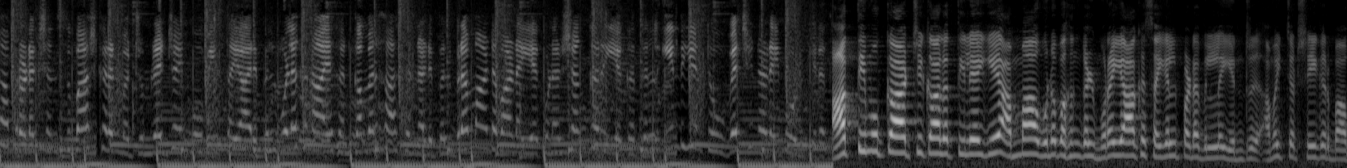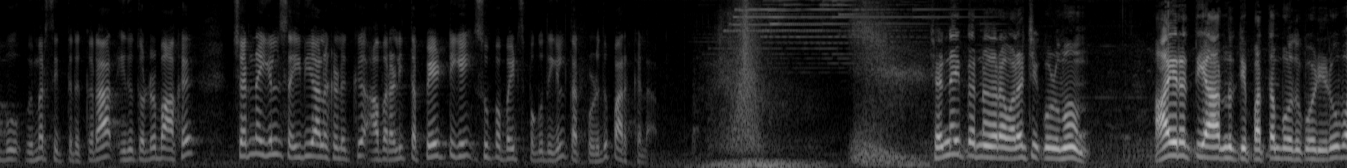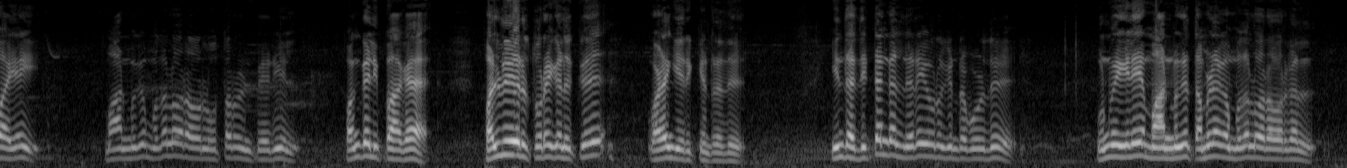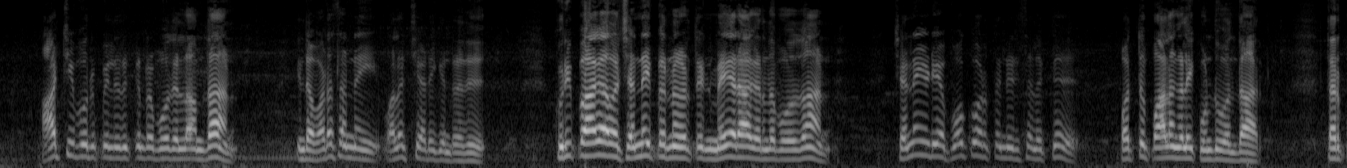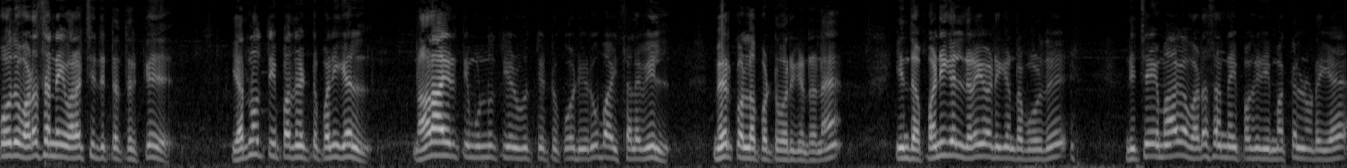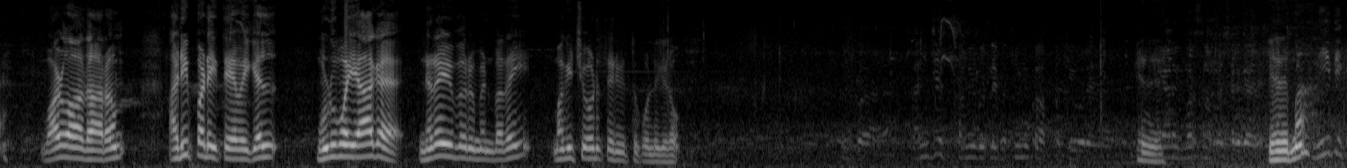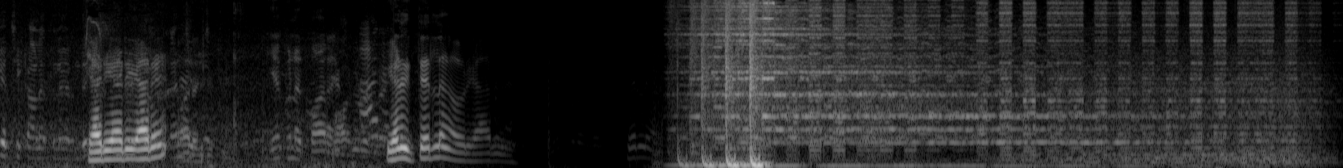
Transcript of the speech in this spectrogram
Lyca production Subaskaran மற்றும் red Jain movies தயாரிப்பில் உலகநாயகன் கமல்ஹாசன் நடிப்பில் பிரம்மாண்டமான இயக்குனர் சங்கர் இயக்கத்தில் இந்தியன் டூ வெற்றி நடை போடுகிறது. அதிமுக ஆட்சி காலத்திலேயே அம்மா உணவகங்கள் முறையாக செயல்படவில்லை என்று அமைச்சர் சேகர் பாபு விமர்சித்திருக்கிறார். இது தொடர்பாக சென்னையில் செய்தியாளர்களுக்கு அவர் அளித்த பேட்டியை சூப்பர் பைட்ஸ் பகுதியில் தற்பொழுது பார்க்கலாம். சென்னை பெருநகர வளர்ச்சி குழுமம் ஆயிரத்தி அறுநூற்றி பத்தொம்போது கோடி ரூபாயை மாண்புமிகு முதல்வர் அவர்கள் உத்தரவின் பேரில் பங்களிப்பாக பல்வேறு துறைகளுக்கு வழங்கியிருக்கின்றது. இந்த திட்டங்கள் நிறைவேறுகின்ற பொழுது உண்மையிலே மாண்புமிகு தமிழக முதல்வர் அவர்கள் ஆட்சி பொறுப்பில் இருக்கின்ற போதெல்லாம் தான் இந்த வடசென்னை வளர்ச்சி அடைகின்றது. குறிப்பாக அவர் சென்னை பெருநகரத்தின் மேயராக இருந்தபோதுதான் சென்னையுடைய போக்குவரத்து நெரிசலுக்கு பத்து பாலங்களை கொண்டு வந்தார். தற்போது வடசென்னை வளர்ச்சி திட்டத்திற்கு இரநூத்தி பதினெட்டு பணிகள் நாலாயிரத்தி முந்நூற்றி எழுபத்தி எட்டு கோடி ரூபாய் செலவில் மேற்கொள்ளப்பட்டு வருகின்றன. இந்த பணிகள் நிறைவடைகின்ற பொழுது நிச்சயமாக வடசென்னை பகுதி மக்களினுடைய வாழ்வாதாரம் அடிப்படை தேவைகள் முழுமையாக நிறைவு பெறும் என்பதை மகிழ்ச்சியோடு தெரிவித்துக் கொள்கிறோம். எது? எதுமா? யார் யார் யார்? எனக்கு தெரியல அவர் யார்.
